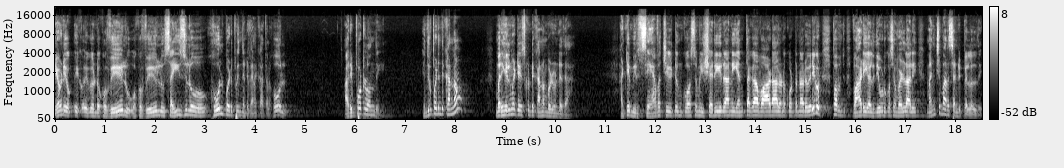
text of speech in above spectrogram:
ఏమండి ఒక- ఇగోండి ఒక వేలు ఒక వేలు సైజులో హోల్ పడిపోయిందండి వెనకాతల హోల్. ఆ రిపోర్ట్లో ఉంది. ఎందుకు పడింది కన్నం? మరి హెల్మెట్ వేసుకుంటే కన్నం పడి ఉండేదా? అంటే మీరు సేవ చేయటం కోసం ఈ శరీరాన్ని ఎంతగా వాడాలనుకుంటున్నారు వెరీ గుడ్. పాపం వాడేయాలి దేవుడి కోసం వెళ్ళాలి. మంచి మనసు అండి పిల్లలది.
